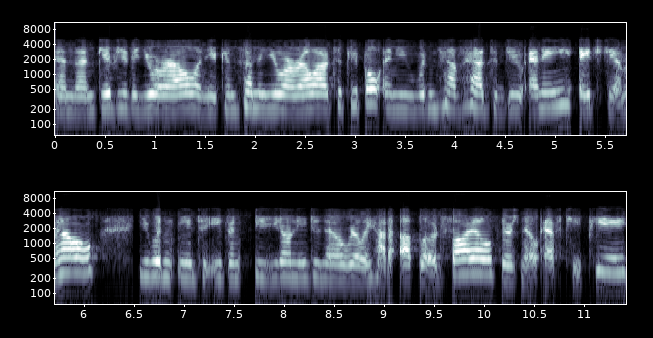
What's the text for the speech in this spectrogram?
and then give you the URL and you can send the URL out to people and you wouldn't have had to do any HTML. You wouldn't need to even, you don't need to know really how to upload files. There's no FTP.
